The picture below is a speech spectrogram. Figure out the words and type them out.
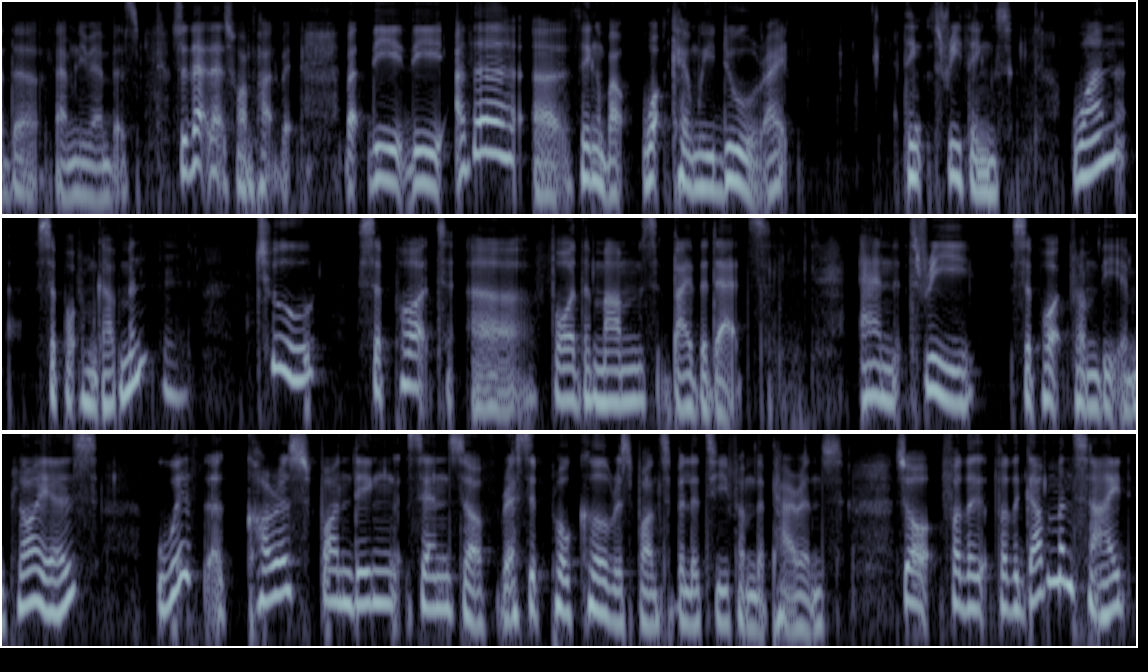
other family members. So that, that's one part of it. But the, the other uh, thing about what can we do right think three things. One, support from government. Two, support uh, for the mums by the dads. And three, support from the employers with a corresponding sense of reciprocal responsibility from the parents. So for the for the government side,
